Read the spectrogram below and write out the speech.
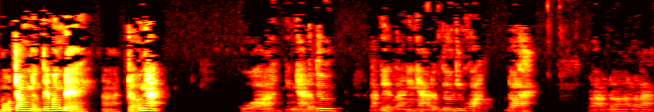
một trong những cái vấn đề à, trở ngại của những nhà đầu tư đặc biệt là những nhà đầu tư chứng khoán đó là đó, đó, đó là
